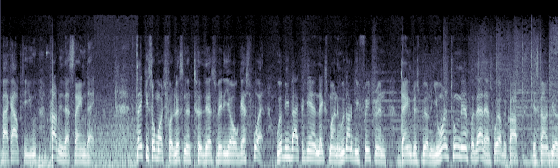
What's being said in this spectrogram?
back out to you probably that same day. Thank you so much for listening to this video. Guess what? We'll be back again next Monday. We're going to be featuring dangerous building. You want to tune in for that as well because it's going to be a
